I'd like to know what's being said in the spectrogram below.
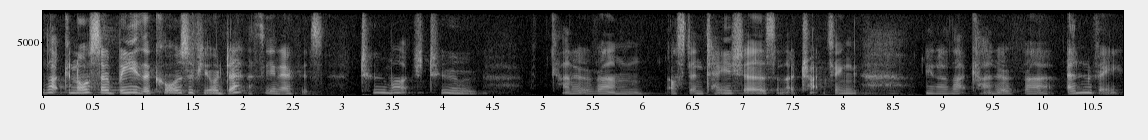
that can also be the cause of your death, you know, if it's too much, too kind of um, ostentatious and attracting, you know, that kind of uh, envy.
